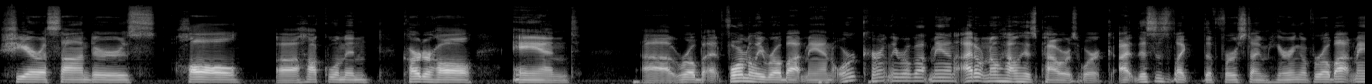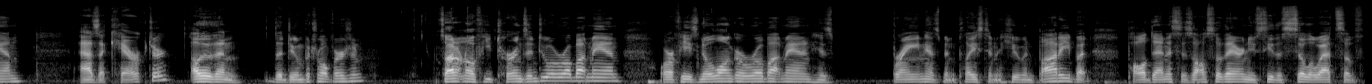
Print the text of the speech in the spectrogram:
Shiera Sanders, Hall, uh, Hawkwoman, Carter Hall, and uh, robot, formerly Robot Man or currently Robot Man. I don't know how his powers work. I, this is like the first I'm hearing of Robot Man as a character, other than the Doom Patrol version. So I don't know if he turns into a Robot Man or if he's no longer a Robot Man and his brain has been placed in a human body. But Paul Dennis is also there, and you see the silhouettes of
